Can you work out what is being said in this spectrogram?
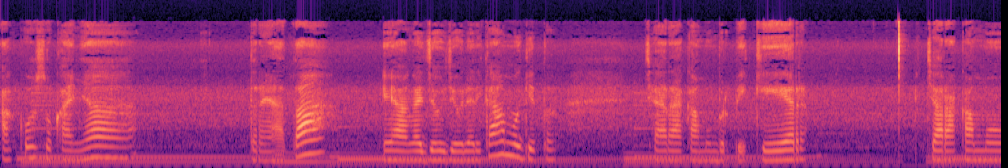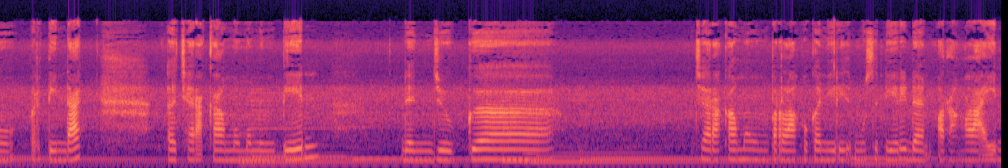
Aku sukanya ternyata ya nggak jauh-jauh dari kamu gitu. Cara kamu berpikir cara kamu bertindak eh, cara kamu memimpin dan juga cara kamu memperlakukan dirimu sendiri dan orang lain.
